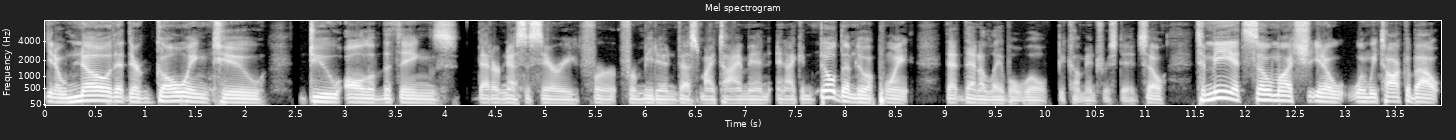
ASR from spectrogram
you know, know that they're going to do all of the things that are necessary for for me to invest my time in and I can build them to a point that then a label will become interested. So to me it's so much, you know, when we talk about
